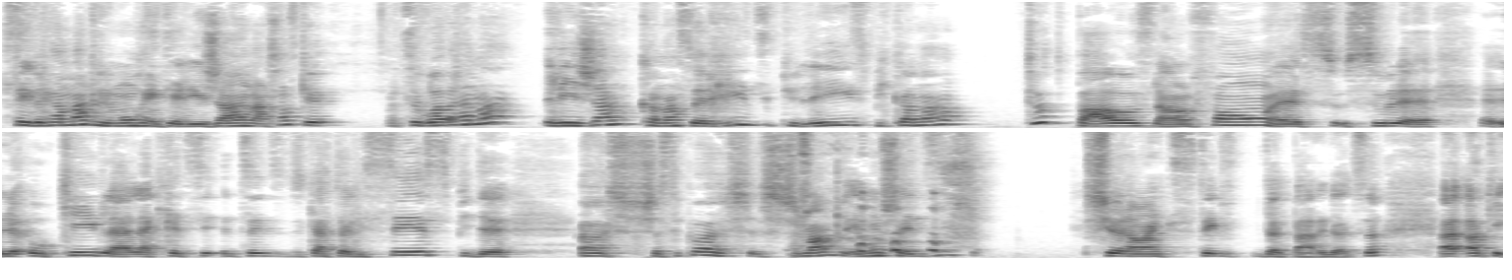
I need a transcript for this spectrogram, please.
C'est vraiment de l'humour intelligent, dans le sens que tu vois vraiment les gens comment se ridiculisent, puis comment tout passe, dans le fond, euh, sous, le, le de la, la du, du catholicisme, puis de... Ah, je, sais pas, je, manque les mots, je dis... Je, suis vraiment excité de te parler de ça. Euh, ok,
